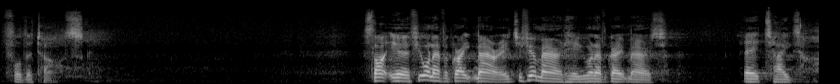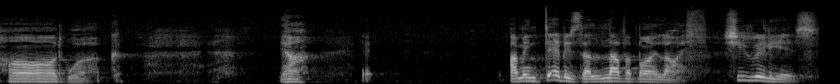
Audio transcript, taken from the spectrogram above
for the task. It's like, you know, if you want to have a great marriage, if you're married here, you want to have a great marriage, it takes hard work. Yeah. I mean, Deb is the love of my life. She really is.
